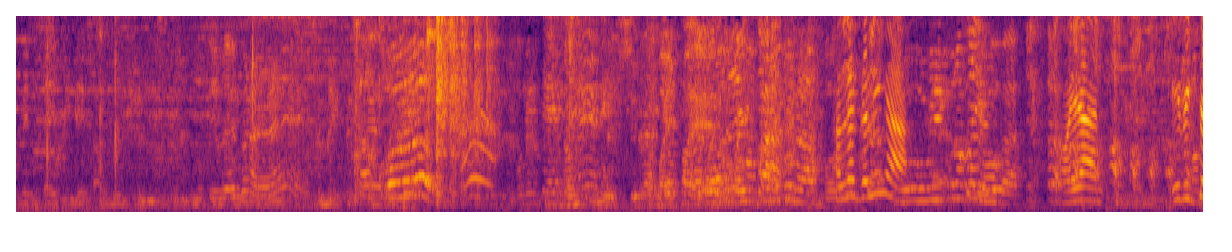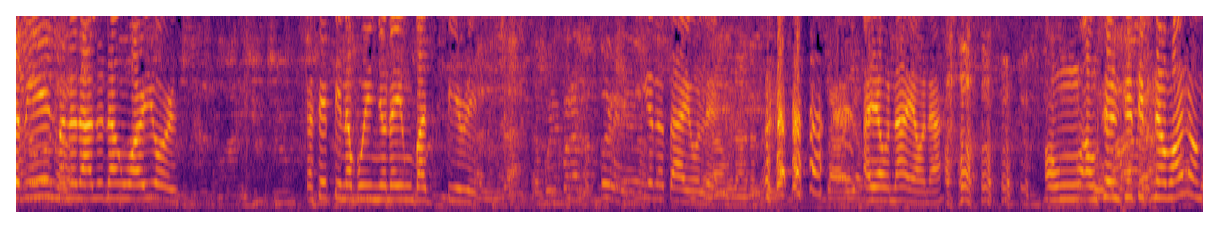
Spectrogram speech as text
Vintage. Sabay pa eh. Hala, galing ah. O yan. Ibig sabihin, mananalo ng Warriors. Kasi tinaboy nyo na yung bad spirit. Hindi na tayo ulit. ayaw na, ayaw na. Ang, ang sensitive naman. Ang,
